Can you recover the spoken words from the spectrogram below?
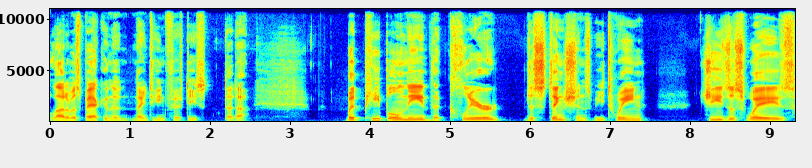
a lot of us back in the 1950s. Da da. But people need the clear distinctions between Jesus' ways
